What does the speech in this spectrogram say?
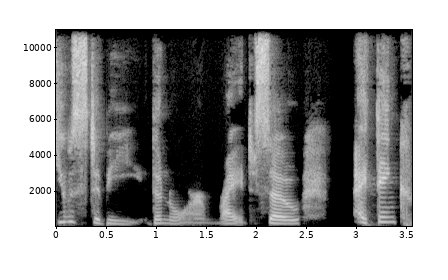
used to be the norm, right? So I think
